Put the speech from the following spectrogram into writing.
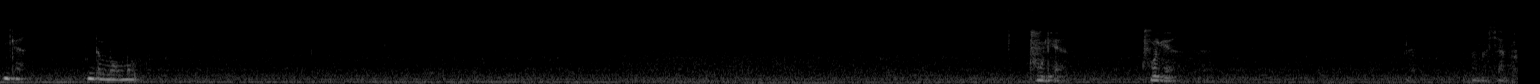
你看，你的毛毛。猪脸。猪脸，弄到下巴。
